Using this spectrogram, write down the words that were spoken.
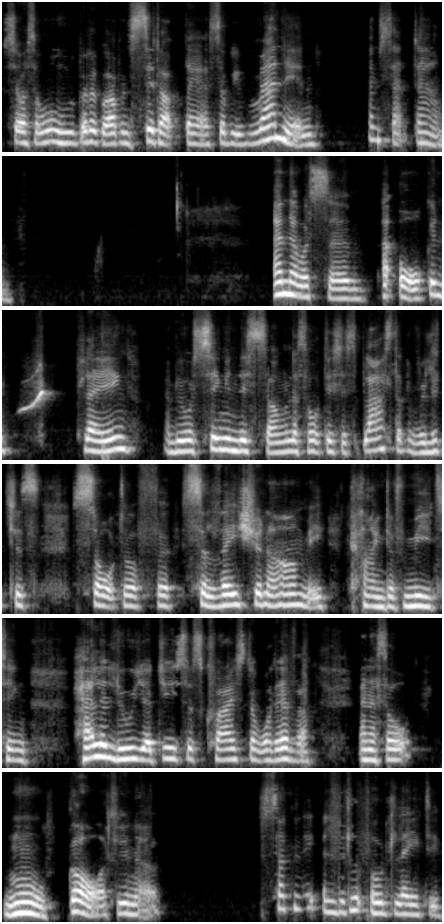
So I thought, oh, we better go up and sit up there. So we ran in and sat down. And there was um, an organ playing, and we were singing this song. And I thought, this is blasted a religious sort of uh, Salvation Army kind of meeting. Hallelujah, Jesus Christ, or whatever. And I thought, oh, God, you know. Suddenly, a little old lady,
